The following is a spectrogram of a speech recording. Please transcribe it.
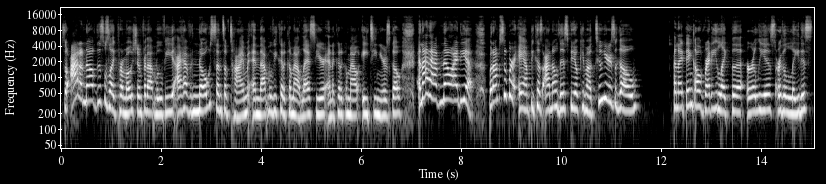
So I don't know if this was like promotion for that movie. I have no sense of time, and that movie could have come out last year and it could have come out 18 years ago, and I'd have no idea. But I'm super amped because I know this video came out two years ago and I think already like the earliest or the latest,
